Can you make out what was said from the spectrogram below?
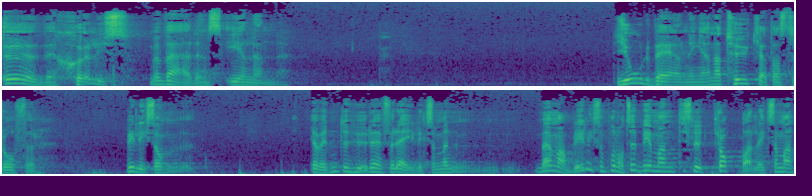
översköljs med världens elände. Jordbävningar, naturkatastrofer. Vi liksom, jag vet inte hur det är för dig, liksom, men, men man blir liksom, på något sätt blir man till slut proppad. Liksom. Man,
